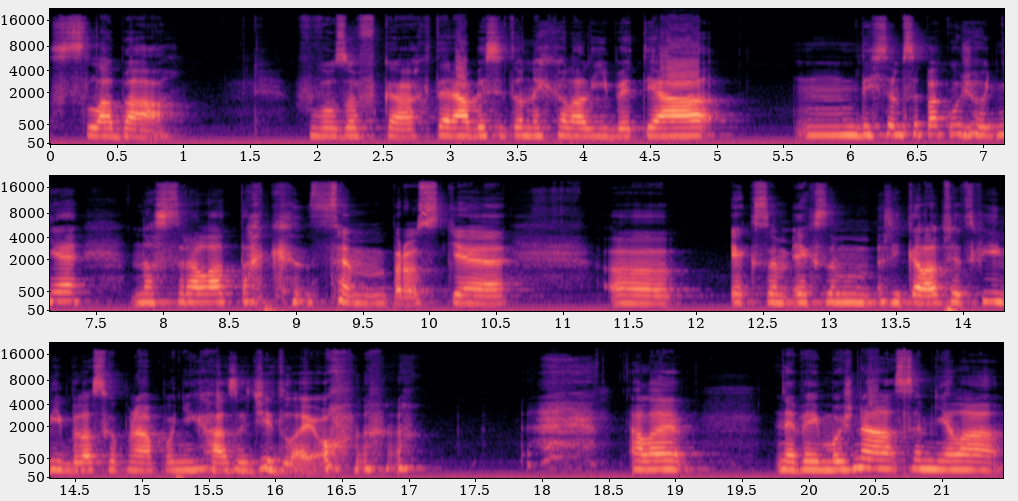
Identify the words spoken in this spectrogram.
slabá v uvozovkách, která by si to nechala líbit. Já, když jsem se pak už hodně nasrala, tak jsem prostě, uh, jak, jsem, jak jsem říkala před chvílí, byla schopná po nich házet židle, jo. Ale nevím, možná jsem měla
